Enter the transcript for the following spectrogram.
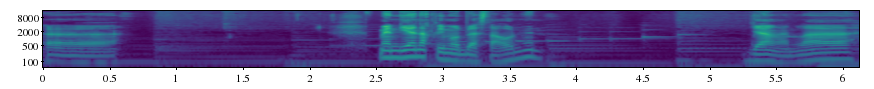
uh, Men dia anak 15 tahun men. Janganlah.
